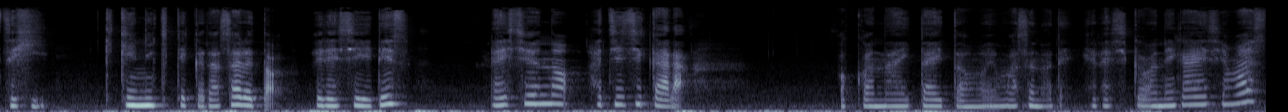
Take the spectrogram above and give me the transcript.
ぜひ聞きに来てくださると嬉しいです。来週の8時から行いたいと思いますので、よろしくお願いします。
